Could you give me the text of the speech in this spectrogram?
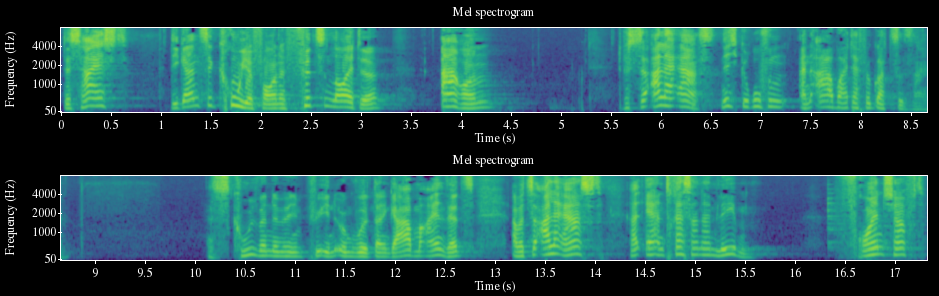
Das heißt, die ganze Crew hier vorne, 14 Leute, Aaron, du bist zuallererst nicht gerufen, ein Arbeiter für Gott zu sein. Das ist cool, wenn du für ihn irgendwo deine Gaben einsetzt. Aber zuallererst hat er Interesse an deinem Leben. Freundschaft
